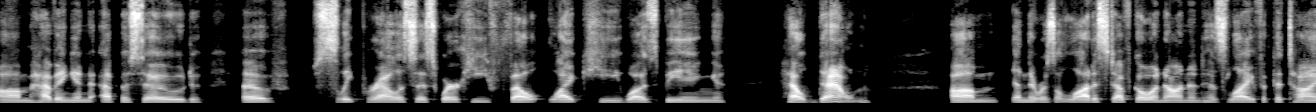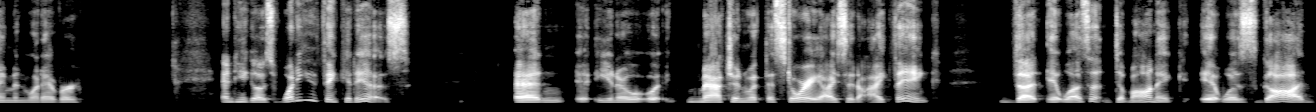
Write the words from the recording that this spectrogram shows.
um having an episode of sleep paralysis where he felt like he was being held down um and there was a lot of stuff going on in his life at the time and whatever and he goes, What do you think it is? And, eh, you know, uh, matching with the story, I said, I think that it wasn't demonic. It was God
